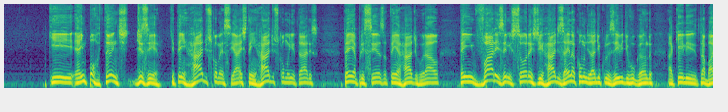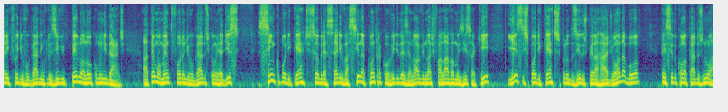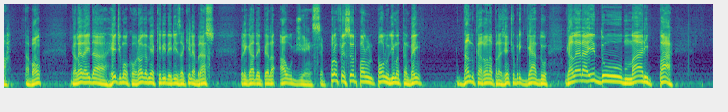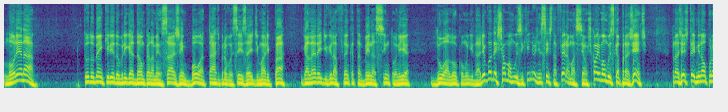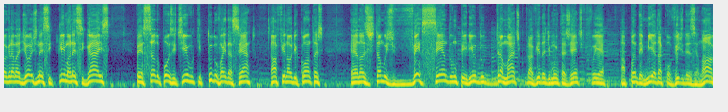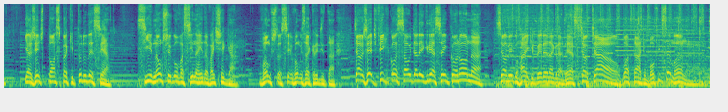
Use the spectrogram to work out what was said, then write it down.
que é importante dizer que tem rádios comerciais, tem rádios comunitárias, tem a Princesa, tem a Rádio Rural, tem várias emissoras de rádios aí na comunidade, inclusive divulgando aquele trabalho que foi divulgado, inclusive, pelo Alô Comunidade. Até o momento foram divulgados, como eu já disse, cinco podcasts sobre a série Vacina contra a Covid-19. Nós falávamos isso aqui e esses podcasts produzidos pela Rádio Onda Boa têm sido colocados no ar, tá bom? Galera aí da Rede Mocoronga, minha querida Elisa, aquele abraço. Obrigado aí pela audiência. Professor Paulo, Paulo Lima também dando carona pra gente. Obrigado. Galera aí do Maripá. Lorena, tudo bem, querida? Obrigadão pela mensagem. Boa tarde para vocês aí de Maripá. Galera aí de Vila Franca também na sintonia do Alô Comunidade. Eu vou deixar uma musiquinha hoje é sexta-feira, Marcião. Escolhe uma música pra gente, pra gente terminar o programa de hoje nesse clima, nesse gás, pensando positivo que tudo vai dar certo. Afinal de contas, É, nós estamos vencendo um período dramático para a vida de muita gente, que foi a, a pandemia da Covid-19, e a gente torce para que tudo dê certo. Se não chegou vacina, ainda vai chegar. Vamos torcer, vamos acreditar. Tchau, gente. Fique com saúde e alegria sem corona. Seu amigo Raik Pereira agradece. Tchau, tchau. Boa tarde, um bom fim de semana.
